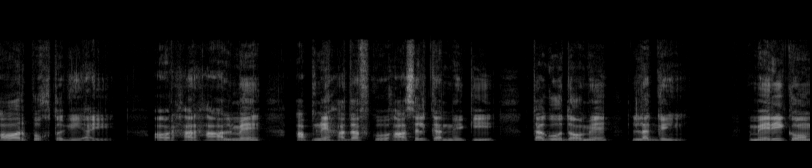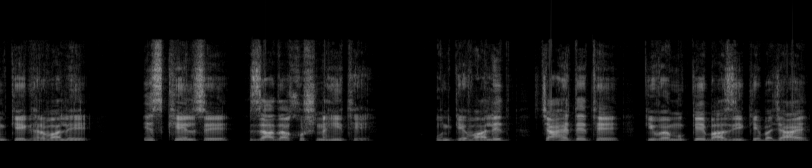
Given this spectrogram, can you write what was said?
और पुख्तगी आई और हर हाल में अपने हदफ को हासिल करने की तगोदों में लग गईं। मेरी कौम के घर वाले इस खेल से ज़्यादा खुश नहीं थे। उनके वालिद चाहते थे कि वह मुक्केबाजी के बजाय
